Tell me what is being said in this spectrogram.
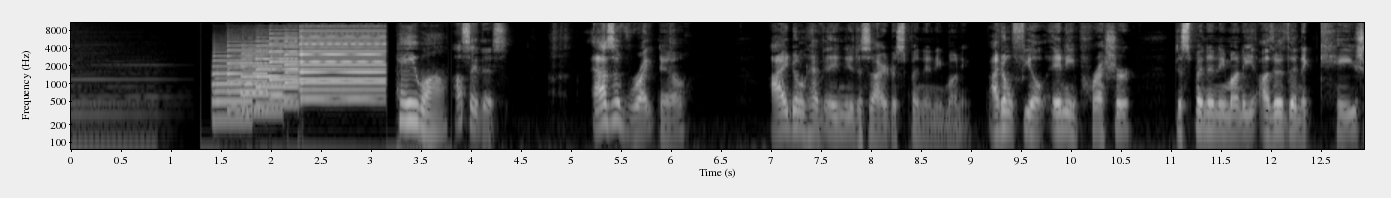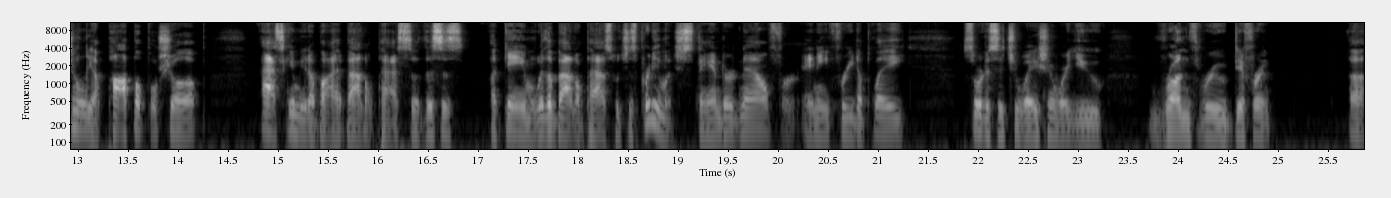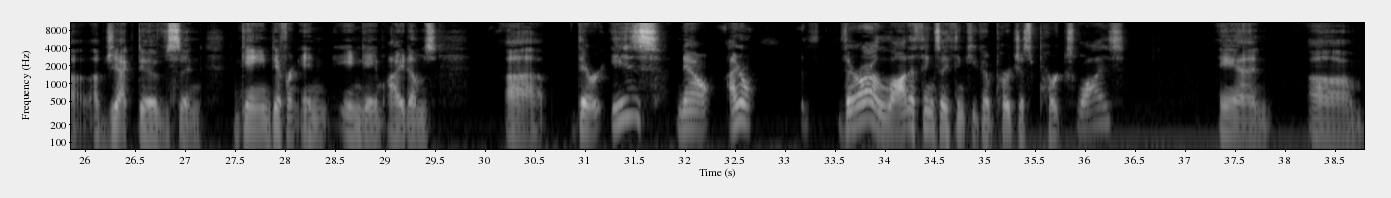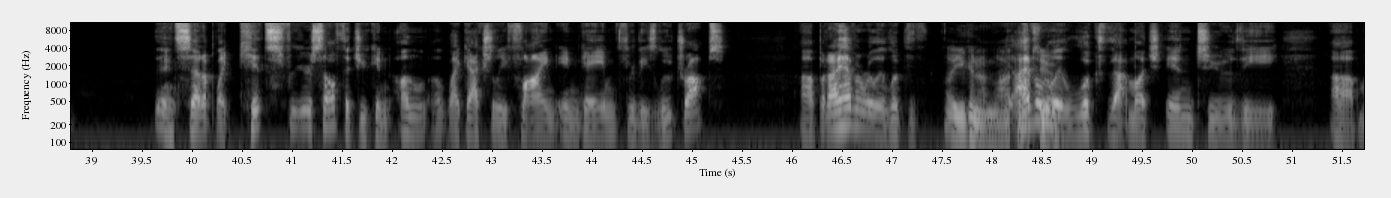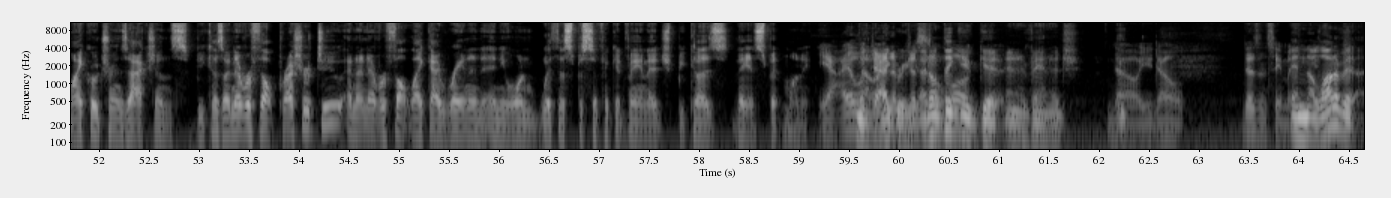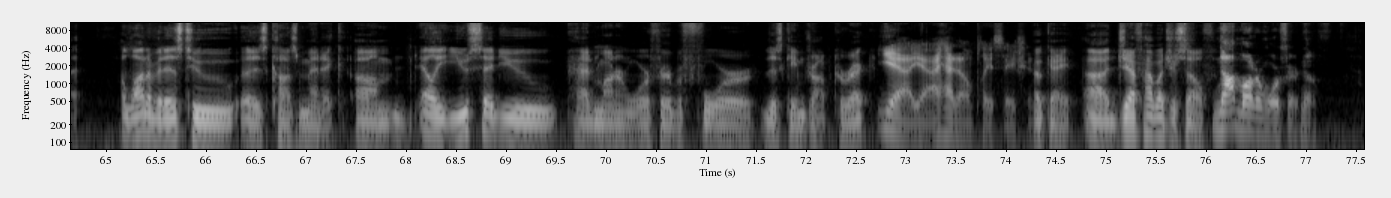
Paywall. I'll say this. As of right now, I don't have any desire to spend any money. I don't feel any pressure to spend any money other than occasionally a pop up will show up asking me to buy a battle pass. So this is a game with a battle pass, which is pretty much standard now for any free to play sort of situation where you run through different uh, objectives and gain different in in game items. Uh, there is now I don't. There are a lot of things I think you can purchase perks wise, and um, and set up like kits for yourself that you can un, like actually find in game through these loot drops. Uh, but I haven't really looked. Well, you can unlock. I haven't too. really looked that much into the uh, microtransactions because I never felt pressure to, and I never felt like I ran into anyone with a specific advantage because they had spent money. Yeah, I No, looked I at agree. them just I don't to think you get but an advantage. No, you don't. Doesn't seem like it. and a do lot of it a lot of it is to is cosmetic um elliot you said you had modern warfare before this game dropped correct Yeah, yeah, I had it on PlayStation. okay uh jeff how about yourself Not Modern Warfare, no.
